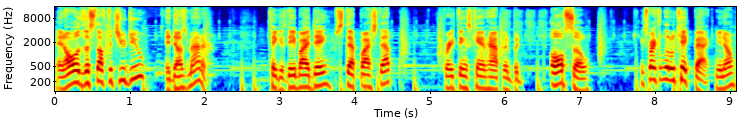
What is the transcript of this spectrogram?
And all of the stuff that you do, it does matter. Take it day by day, step by step. Great things can happen, but also expect a little kickback, you know?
